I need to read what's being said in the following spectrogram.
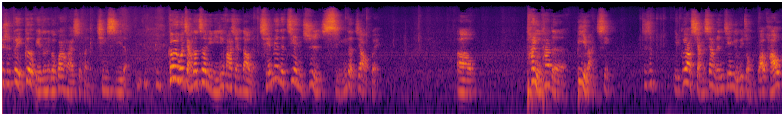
就是对个别的那个关怀是很清晰的。各位，我讲到这里，你已经发现到了前面的建制型的教会，呃，它有它的必然性，就是你不要想象人间有一种好，好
